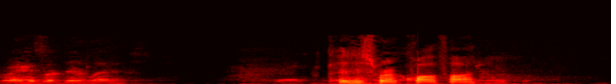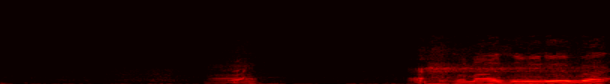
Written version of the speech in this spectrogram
Why is our dead last? Cause that's where I qualified. Somebody send me an invite.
